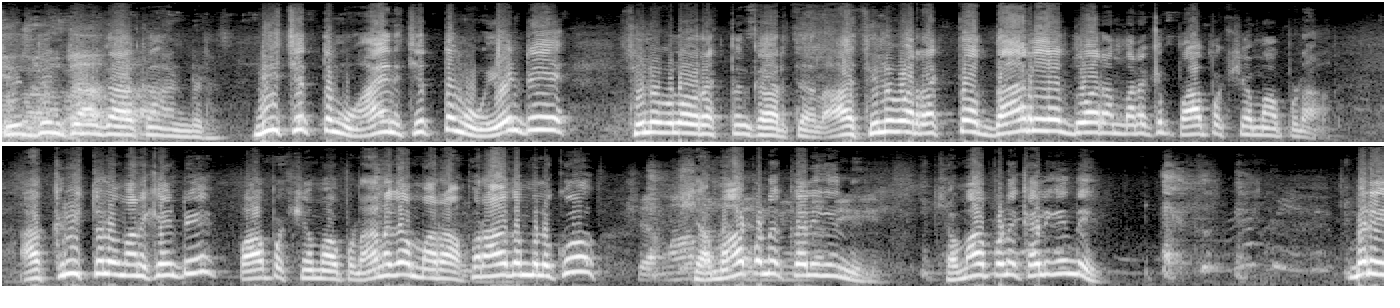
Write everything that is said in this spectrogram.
సిద్ధించును గాక అన్నాడు నీ చిత్తము ఆయన చిత్తము. ఏంటి? సిలువలో రక్తం కార్చాలి. ఆ సిలువ రక్త దారుల ద్వారా మనకి పాప క్షమాపణ ఆ క్రీస్తులో మనకేంటి? పాప క్షమాపణ అనగా మన అపరాధములకు క్షమాపణ కలిగింది. క్షమాపణ కలిగింది. మరి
